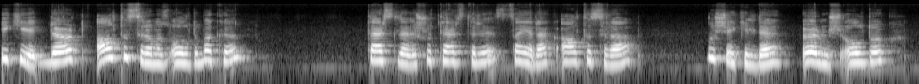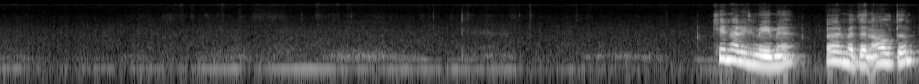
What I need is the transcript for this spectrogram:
İki, dört, altı sıramız oldu. Bakın tersleri şu tersleri sayarak altı sıra bu şekilde örmüş olduk. Kenar ilmeğimi örmeden aldım.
